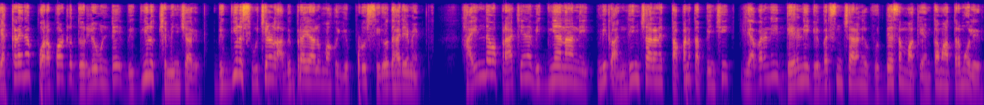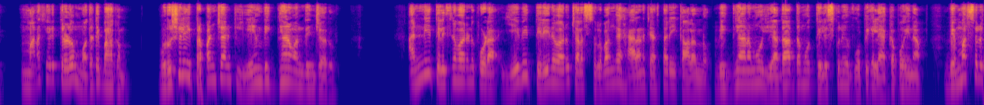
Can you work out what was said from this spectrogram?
ఎక్కడైనా పొరపాట్లు దొర్లి ఉంటే విజ్ఞులు క్షమించాలి. విజ్ఞుల సూచనల అభిప్రాయాలు మాకు ఎప్పుడూ శిరోధార్యమే. హైందవ ప్రాచీన విజ్ఞానాన్ని మీకు అందించాలనే తపన తప్పించి ఎవరిని దేనిని విమర్శించాలనే ఉద్దేశం మాకు ఎంత మాత్రమూ లేదు. మన చరిత్రలో మొదటి భాగం. ఋషులు ఈ ప్రపంచానికి ఏం విజ్ఞానం అందించారు? అన్నీ తెలిసిన వారిని కూడా ఏవీ తెలియని వారు చాలా సులభంగా హేళన చేస్తారు ఈ కాలంలో. విజ్ఞానము యథార్థము తెలుసుకునే ఓపిక లేకపోయినా విమర్శలు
